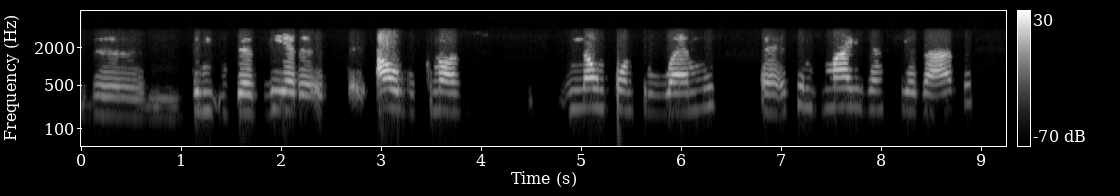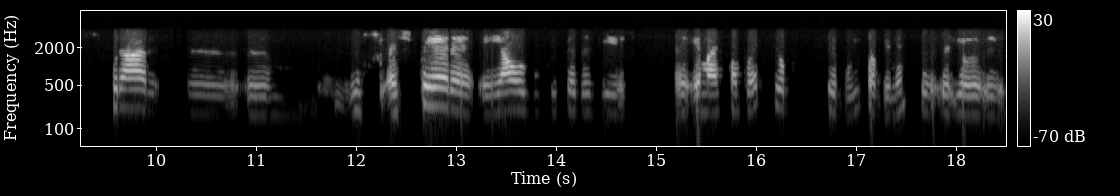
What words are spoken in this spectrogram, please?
de, de, de haver algo que nós não controlamos, uh, temos mais ansiedade, esperar, uh, a espera é algo que cada vez é mais complexo, eu percebo isso, obviamente, eu,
